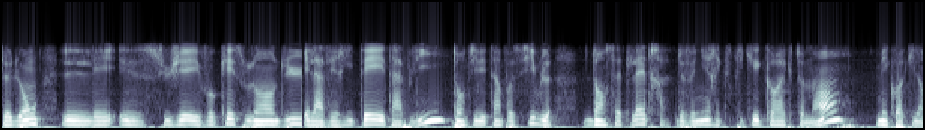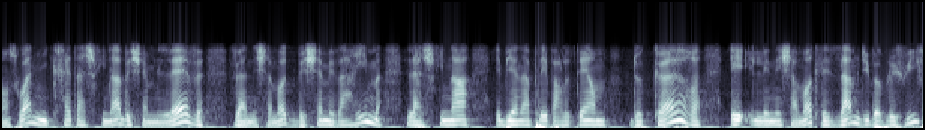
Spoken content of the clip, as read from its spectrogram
selon les sujets évoqués sous-entendus et la vérité établie, dont il est impossible dans cette lettre de venir expliquer correctement, mais quoi qu'il en soit, Nikret Ashrina Beshem Lev, Ve'aneshamot Beshem Evarim, la Shrina est bien appelée par le terme de cœur, et les Neshamot, les âmes du peuple juif,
